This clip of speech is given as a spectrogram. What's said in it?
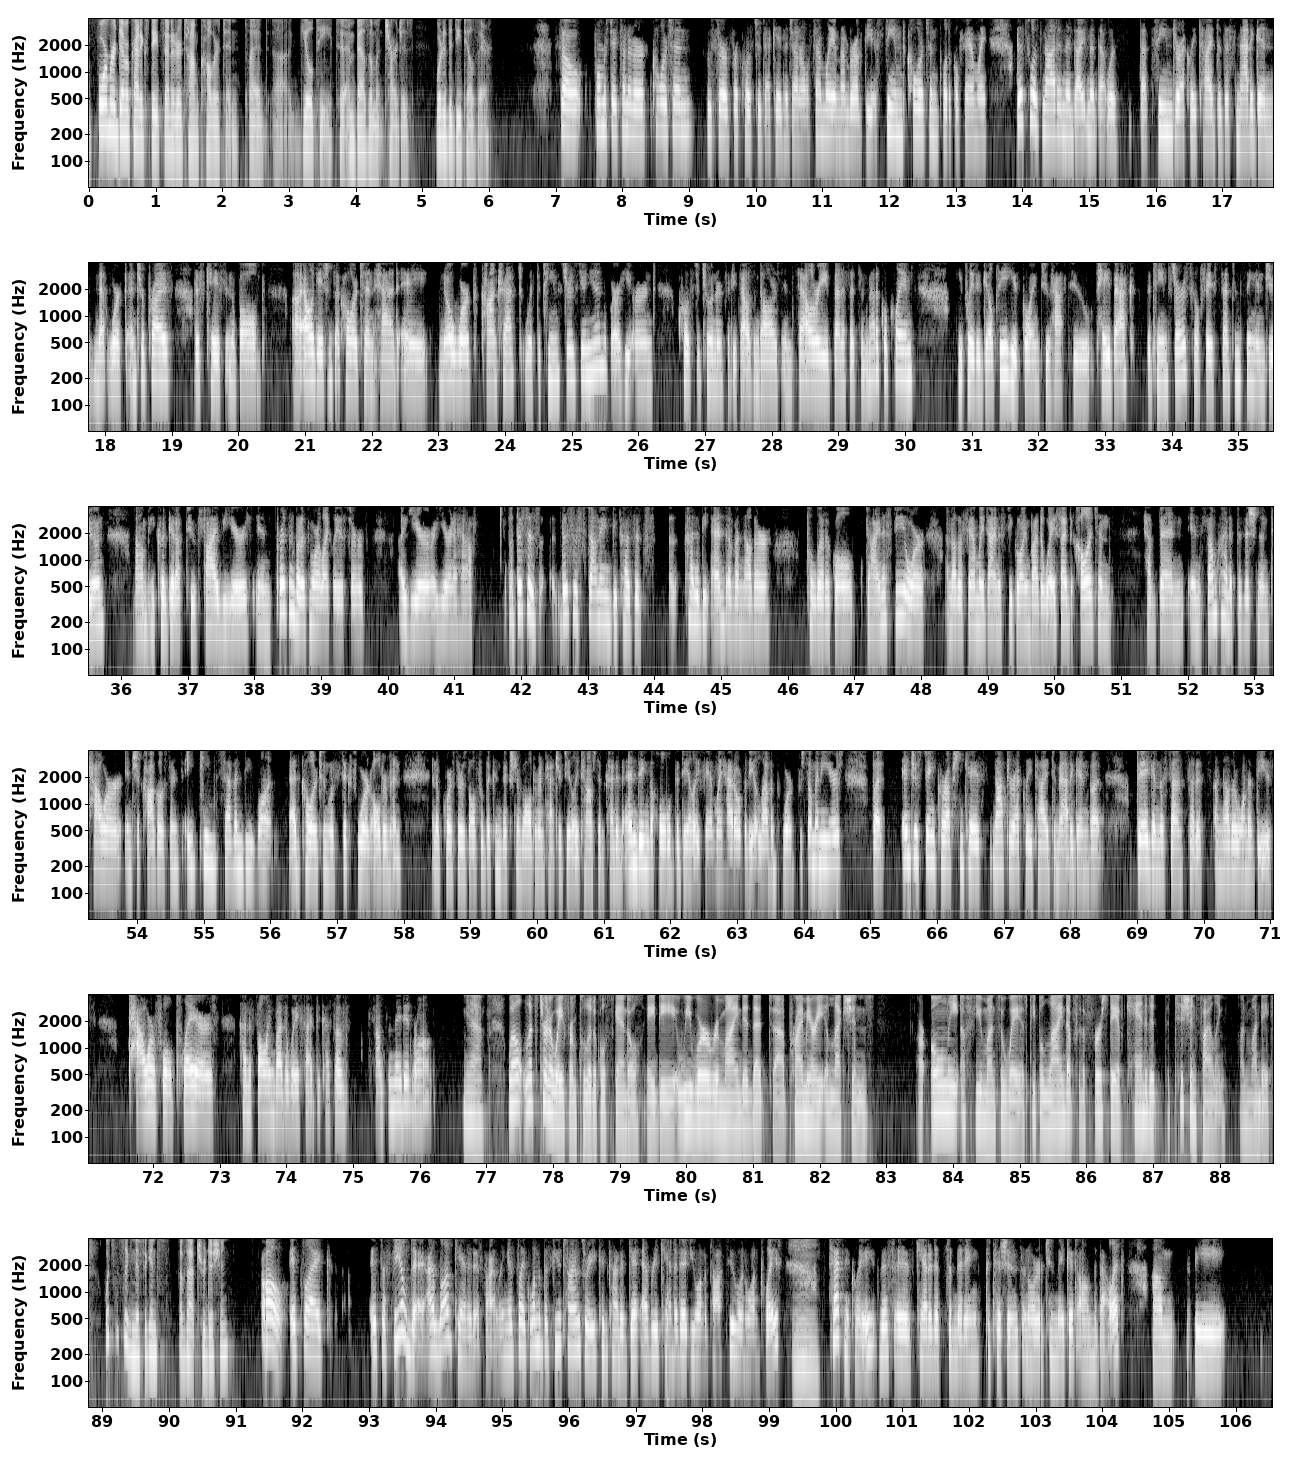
Former Democratic State Senator Tom Cullerton pled uh, guilty to embezzlement charges. What are the details there? So, former State Senator Cullerton who served for close to a decade in the General Assembly, a member of the esteemed Cullerton political family. This was not an indictment that was that seemed directly tied to this Madigan network enterprise. This case involved uh, allegations that Cullerton had a no work contract with the Teamsters Union, where he earned close to $250,000 in salary, benefits, and medical claims. He pleaded guilty. He's going to have to pay back the Teamsters. He'll face sentencing in June. Um, he could get up to five years in prison, but is more likely to serve a year, a year and a half. But this is this is stunning because it's uh, kind of the end of another political dynasty or another family dynasty going by the wayside. The Cullertons have been in some kind of position in power in Chicago since 1871. Ed Cullerton was sixth ward alderman. And of course, there was also the conviction of Alderman Patrick Daley Thompson, kind of ending the hold the Daley family had over the 11th ward for so many years. But interesting corruption case, not directly tied to Madigan, but big in the sense that it's another one of these powerful players kind of falling by the wayside because of something they did wrong. Yeah. Well, let's turn away from political scandal, AD. We were reminded that uh, primary elections are only a few months away as people lined up for the first day of candidate petition filing on Monday. What's the significance of that tradition? Oh, it's like it's a field day. I love candidate filing. It's like one of the few times where you can kind of get every candidate you want to talk to in one place. Mm. Technically, this is candidates submitting petitions in order to make it on the ballot. Um, the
